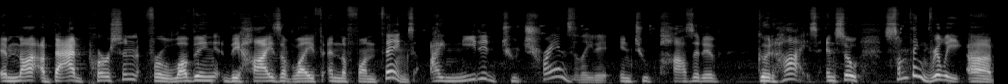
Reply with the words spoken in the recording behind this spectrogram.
am not a bad person for loving the highs of life and the fun things. I needed to translate it into positive good highs. And so something really uh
